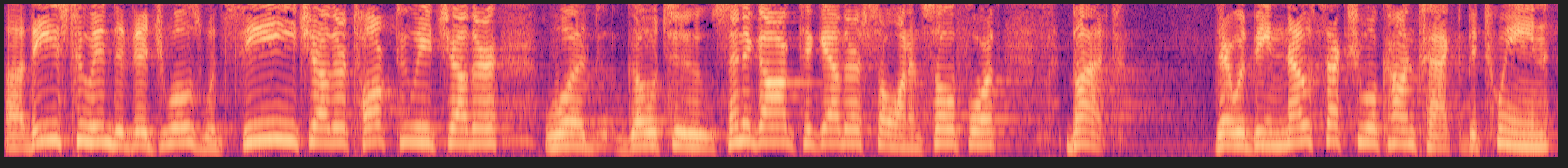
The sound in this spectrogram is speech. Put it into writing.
uh, these two individuals would see each other, talk to each other, would go to synagogue together, so on and so forth. But there would be no sexual contact between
